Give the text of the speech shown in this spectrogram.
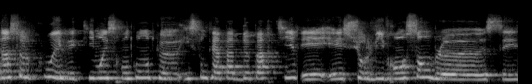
D'un seul coup, effectivement, ils se rendent compte qu'ils sont capables de partir et, et sur le vivre ensemble, c'est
